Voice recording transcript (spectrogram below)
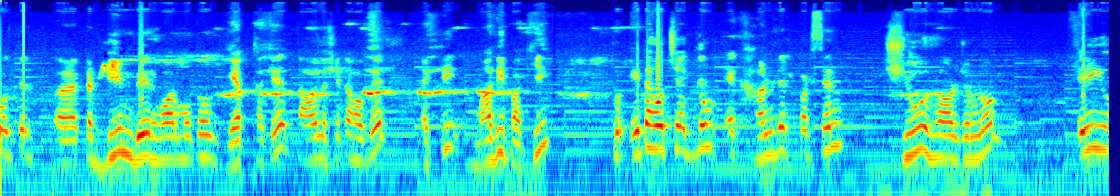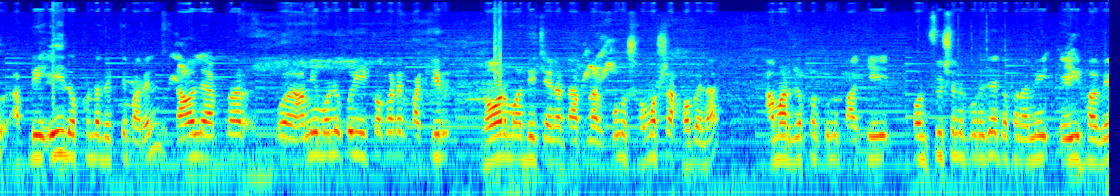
বলতে একটা ডিম বের হওয়ার মতো গ্যাপ থাকে, তাহলে সেটা হবে একটি মাদি পাখি। তো এটা হচ্ছে একদম এক হান্ড্রেড পার্সেন্ট শিওর হওয়ার জন্য। এই আপনি এই লক্ষণটা দেখতে পারেন। তাহলে আপনার আমি মনে করি ককাটের পাখির নর মাদি চেনাটা আপনার কোনো সমস্যা হবে না। আমার যখন কোনো পাখি কনফিউশনে পড়ে যায়, তখন আমি এইভাবে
